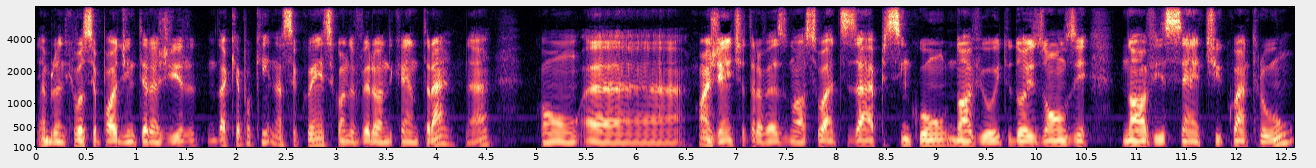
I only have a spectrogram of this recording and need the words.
Lembrando que você pode interagir daqui a pouquinho, na sequência, quando a Verônica entrar, né? Com, uh, com a gente através do nosso WhatsApp 51982119741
